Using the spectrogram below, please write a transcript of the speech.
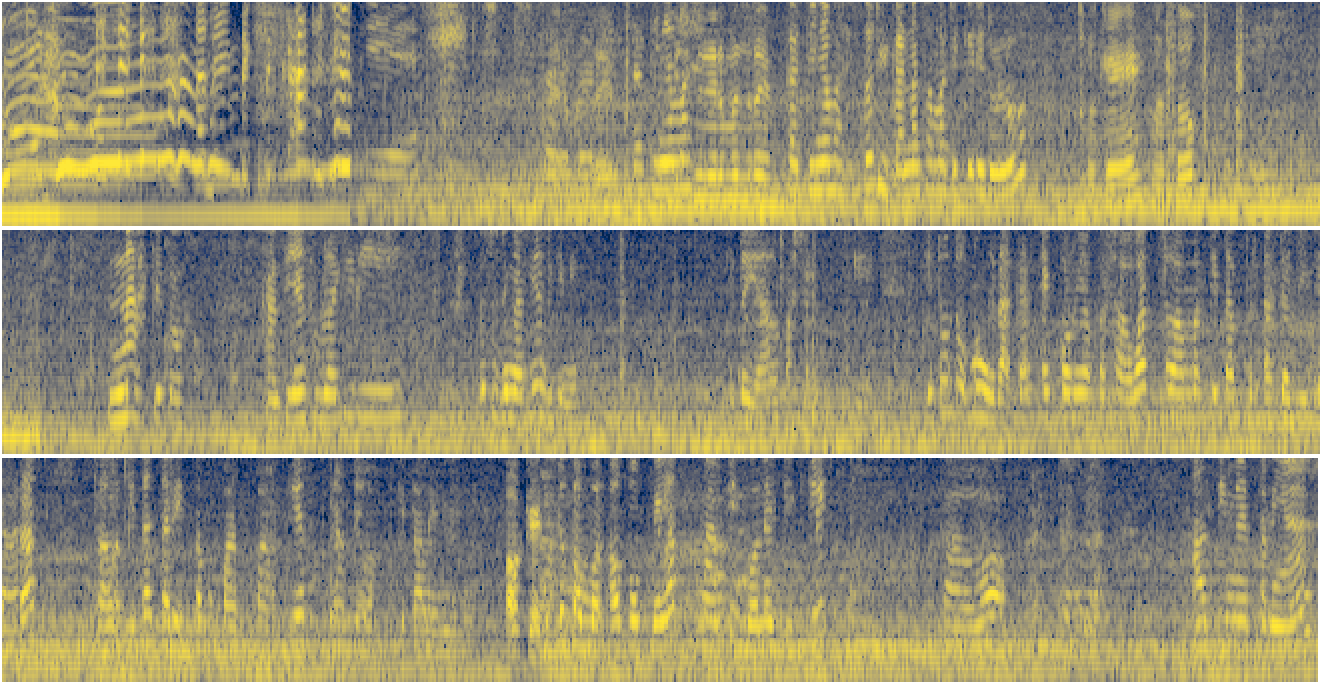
Ada yang deg-degan. Iya. Sorry, sorry. Kakinya Mas kakinya Mas itu di kanan sama di kiri dulu. Oke, masuk. Oke. Nah, gitu. Gantinya sebelah kiri. Terus ujung kakinya di gini. Gitu ya, lepas dulu. Oke. Itu untuk menggerakkan ekornya pesawat selama kita berada di darat. Kalau kita cari tempat parkir nanti waktu kita landing. Oke. Itu tombol autopilot nanti boleh diklik kalau sorry, altimeternya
